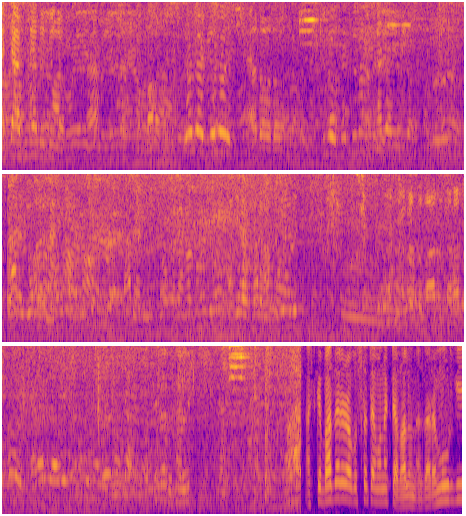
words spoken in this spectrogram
আচ্ছা আসলে এত আজকে বাজারের অবস্থা তেমন একটা ভালো না। যারা মুরগি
